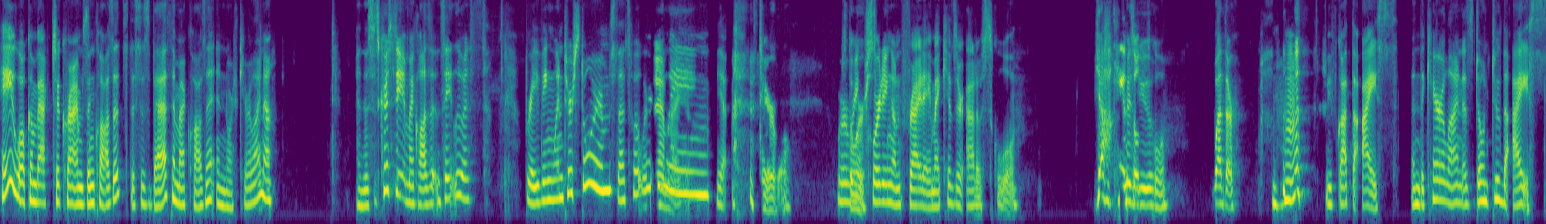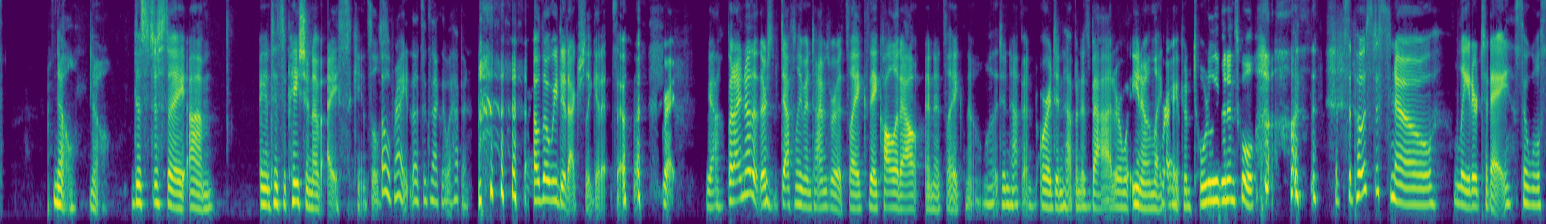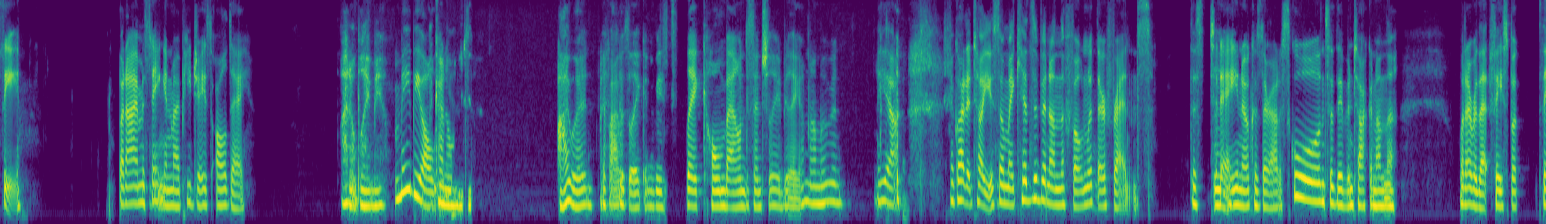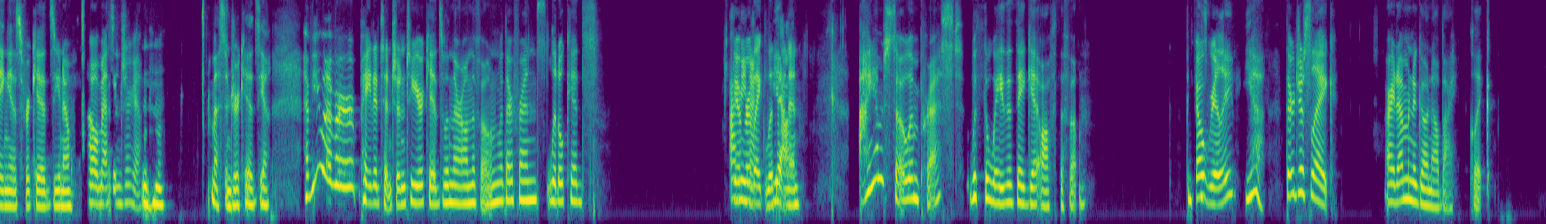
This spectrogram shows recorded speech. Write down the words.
Hey, welcome back to Crimes and Closets. This is Beth in my closet in North Carolina. And this is Christy in my closet in St. Louis. Braving winter storms. That's what we're Oh doing. Yeah. It's terrible. We're worst. recording on Friday. My kids are out of school. Yeah. Canceled you- school. Weather. Mhm. We've got the ice. And the Carolinas don't do the ice. No, no. Just just a um anticipation of ice cancels. Oh, right. That's exactly what happened. Although we did actually get it. So right. yeah. But I know that there's definitely been times where it's like they call it out and it's like, no, well, it didn't happen. Or it didn't happen as bad or what you know, and like I Right. could totally been in school. it's supposed to snow later today. So we'll see. But I'm staying in my PJs all day. I don't blame you. Maybe all I kind of want to. I would if I was like going to be like homebound. Essentially, I'd be like, I'm not moving. Yeah. I got to tell you. So my kids have been on the phone with their friends this today, Mhm. you know, because they're out of school. And so they've been talking on the whatever that Facebook thing is for kids, you know, Oh, messenger, yeah. Mhm. messenger kids. Yeah. Have you ever paid attention to your kids when they're on the phone with their friends, little kids? You ever I- like yeah. I am so impressed with the way that they get off the phone. Oh, really? yeah. They're just like, all right, I'm going to go now. Bye. Click.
